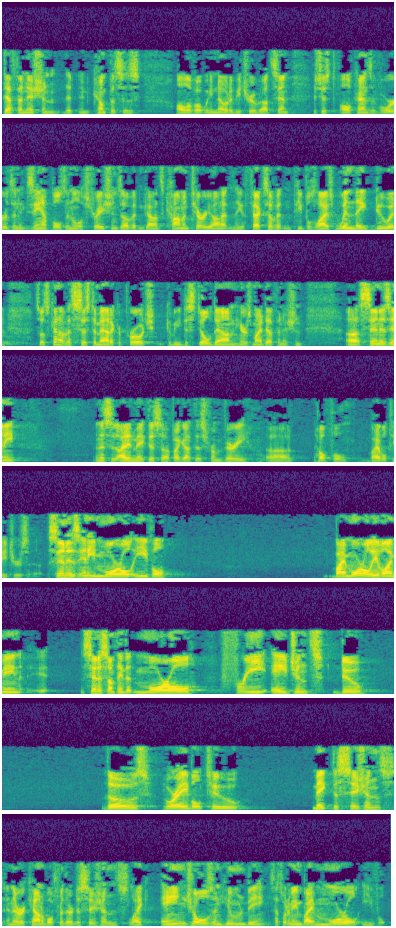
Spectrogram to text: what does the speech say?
definition that encompasses all of what we know to be true about sin. It's just all kinds of words and examples and illustrations of it and God's commentary on it and the effects of it in people's lives when they do it. So it's kind of a systematic approach. It can be distilled down, and here's my definition. Uh, sin is any, and this is, I didn't make this up, I got this from very uh, helpful Bible teachers. Sin is any moral evil. By moral evil, I mean it, sin is something that moral free agents do those who are able to make decisions and they're accountable for their decisions, like angels and human beings. That's what I mean by moral evil.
